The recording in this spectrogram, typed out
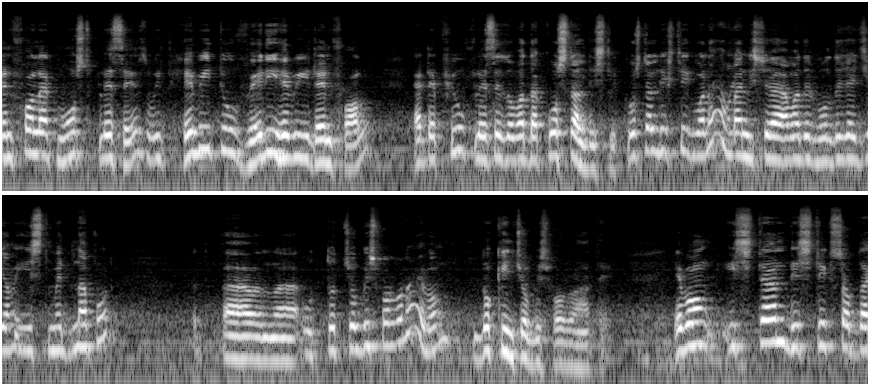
rainfall at most places with heavy to very heavy rainfall at a few places over the coastal district coastal district মানে আমরা নিশ্চয়ই আমাদের বলতে চাইছি আমি ইস্ট মেদিনীপুর উত্তর চব্বিশ পরগনা এবং দক্ষিণ চব্বিশ পরগনাতে। এবং eastern districts of the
